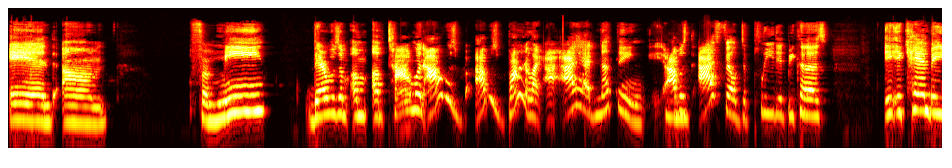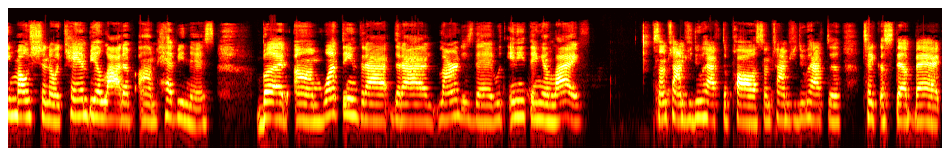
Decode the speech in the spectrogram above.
and um, for me there was a, a, a, time when I was I was burned. Like I, I had nothing. Mm-hmm. I was I felt depleted because it, it, can be emotional. It can be a lot of um, heaviness. But um, one thing that I that I learned is that with anything in life, sometimes you do have to pause. Sometimes you do have to take a step back.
